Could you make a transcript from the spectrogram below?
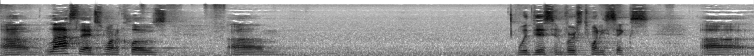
Um, lastly, I just want to close um, with this in verse 26. Uh,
